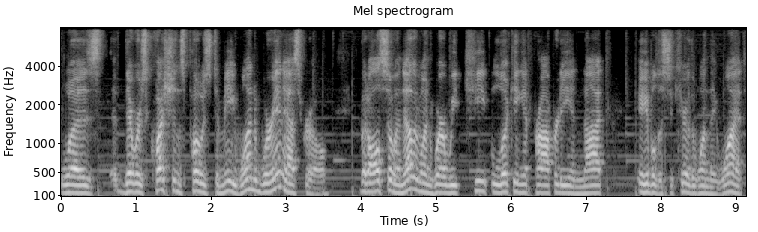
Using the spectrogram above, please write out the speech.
was there was questions posed to me. One, we're in escrow, but also another one where we keep looking at property and not able to secure the one they want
